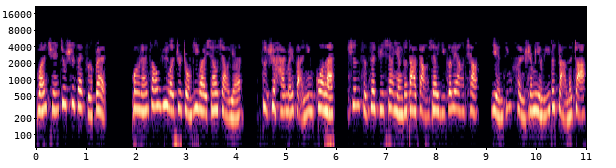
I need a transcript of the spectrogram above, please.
完全就是在责备。猛然遭遇了这种意外，肖小言似是还没反应过来，身子在君向阳的大掌下一个踉跄，眼睛很是迷离的眨了眨。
